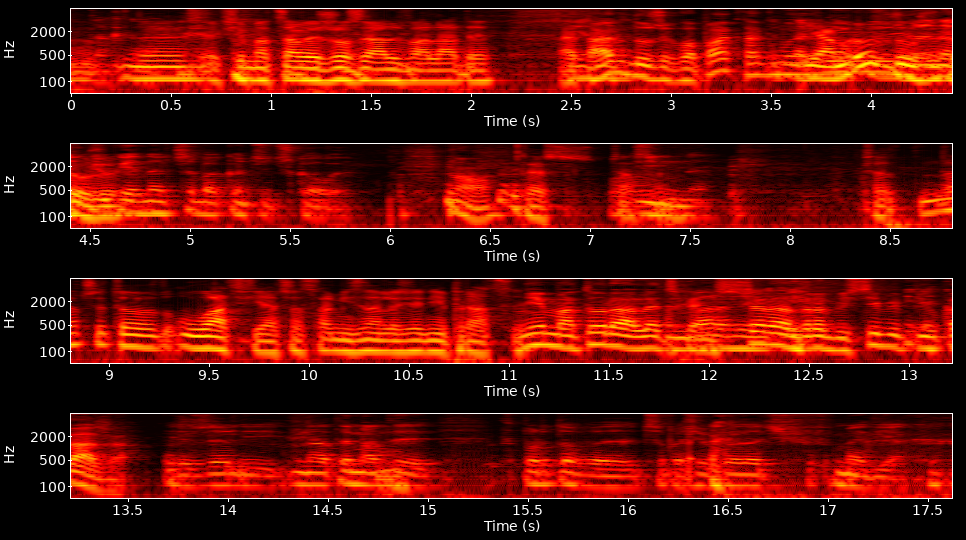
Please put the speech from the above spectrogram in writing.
No, Tak, tak. e, Jak się ma całe Jose Alvaladę. A tak? Duży chłopak? Tak? Tak, Jamrus no, duży, duży. jednak trzeba kończyć szkoły. No. Też czasem. Inne. Znaczy to ułatwia czasami znalezienie pracy. Nie matura, lecz chęć szczera zrobi z ciebie piłkarza. Jeżeli na tematy sportowe trzeba się wypowiadać w mediach.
